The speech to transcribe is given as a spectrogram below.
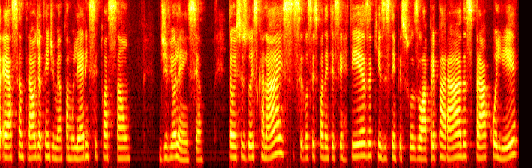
é a central de atendimento à mulher em situação de violência. Então, esses dois canais, vocês podem ter certeza que existem pessoas lá preparadas para acolher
